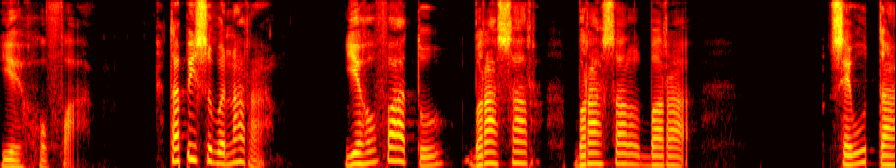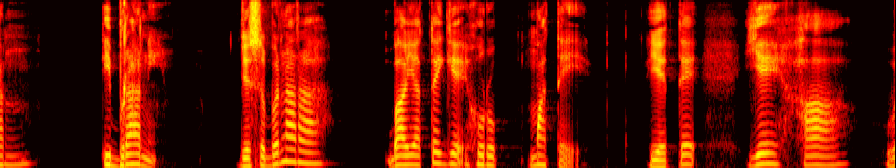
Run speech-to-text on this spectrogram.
Yehova. Tapi sebenarnya Yehova tu berasal berasal bara sewutan Ibrani. Jadi sebenarnya baya tege huruf mate yaitu YHW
